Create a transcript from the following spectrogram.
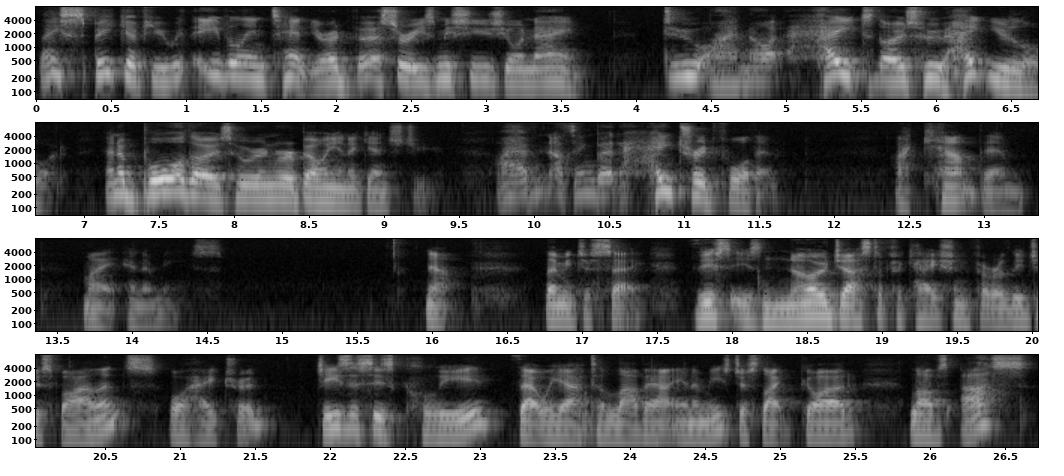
They speak of you with evil intent. Your adversaries misuse your name. Do I not hate those who hate you, Lord, and abhor those who are in rebellion against you? I have nothing but hatred for them. I count them my enemies. Now, let me just say, this is no justification for religious violence or hatred. Jesus is clear that we are to love our enemies just like God loves us,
